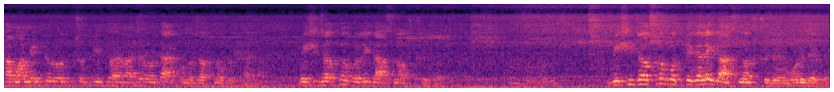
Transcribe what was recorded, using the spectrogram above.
সামান্য একটু রোদ চোখ দিতে হয় মাঝে মধ্যে আর কোনো যত্ন করতে হয় না। বেশি যত্ন করলে গাছ নষ্ট হয়ে যাবে বেশি যত্ন করতে গেলে গাছ নষ্ট হয়ে যাবে মরে যাবে।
